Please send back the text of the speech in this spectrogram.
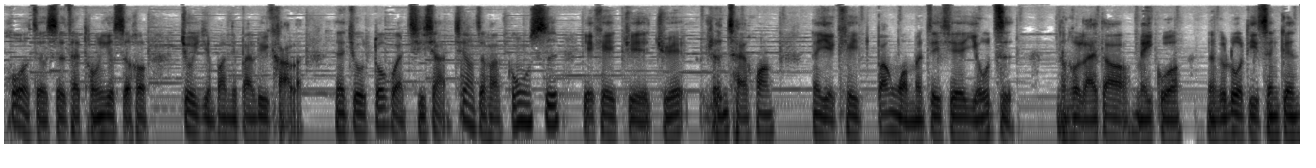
或者是在同一个时候就已经帮你办绿卡了，那就多管齐下，这样子的话，公司也可以解决人才荒，那也可以帮我们这些游子能够来到美国，能够落地生根，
